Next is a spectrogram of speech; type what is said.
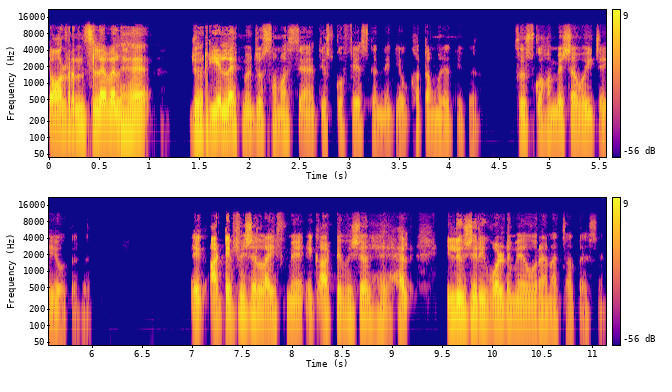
टॉलरेंस लेवल है, जो रियल लाइफ में जो समस्या आती है, उसको फेस करने की वो खत्म हो जाती है फिर। फिर उसको हमेशा वही चाहिए होता है फिर। एक आर्टिफिशियल लाइफ में, एक आर्टिफिशियल इल्यूजरी वर्ल्ड में वो रहना चाहता है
